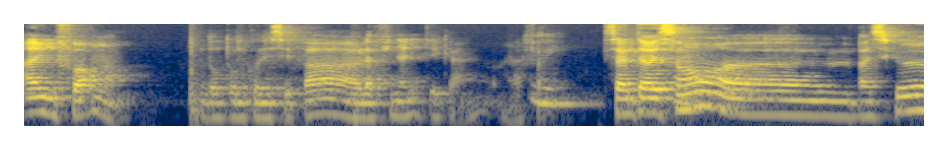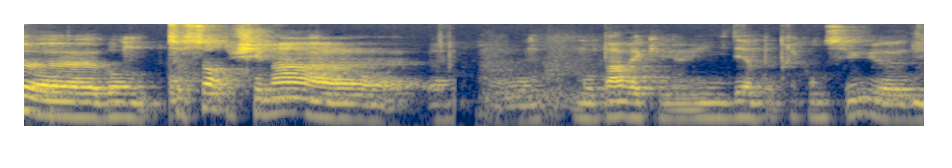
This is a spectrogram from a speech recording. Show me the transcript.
à une forme dont on ne connaissait pas la finalité quand même. C'est intéressant parce que bon, on se sort du schéma on part avec une idée un peu préconçue euh, mhm.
